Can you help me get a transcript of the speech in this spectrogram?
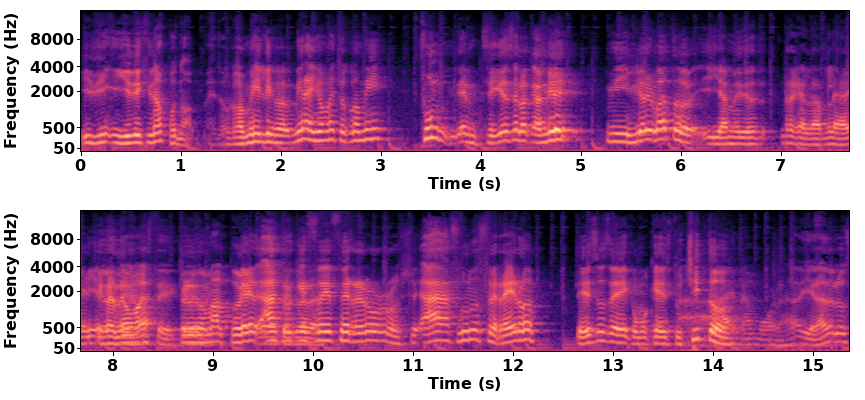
Y, di- y yo dije, no, pues no, me tocó a mí. Le digo, mira, yo me tocó a mí. ¡Fum! Enseguida se lo cambié. ni vio el vato y ya me dio regalarle a ella. ¿Qué le Pero no, pero ¿Qué no me acuerdo. Ah, creo que fue Ferrero Rocher. Ah, fue unos Ferrero de esos de como que de estuchito. Ah, enamorada. Y era de los.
